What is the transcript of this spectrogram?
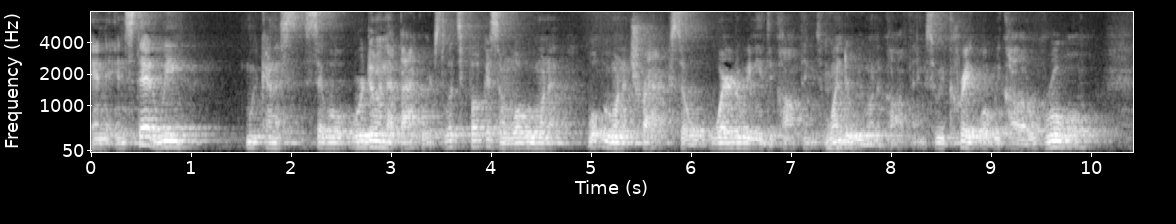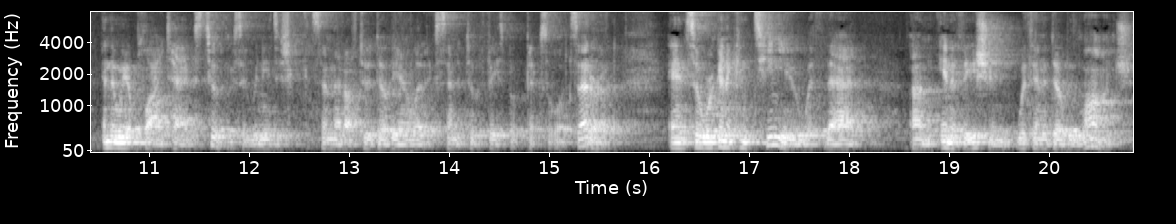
And instead, we we kind of said, well, we're doing that backwards. Let's focus on what we want to what we want to track. So where do we need to call things? When do we want to call things? So we create what we call a rule, and then we apply tags to it. We say we need to send that off to Adobe Analytics, send it to a Facebook Pixel, etc. And so we're going to continue with that um, innovation within Adobe Launch.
